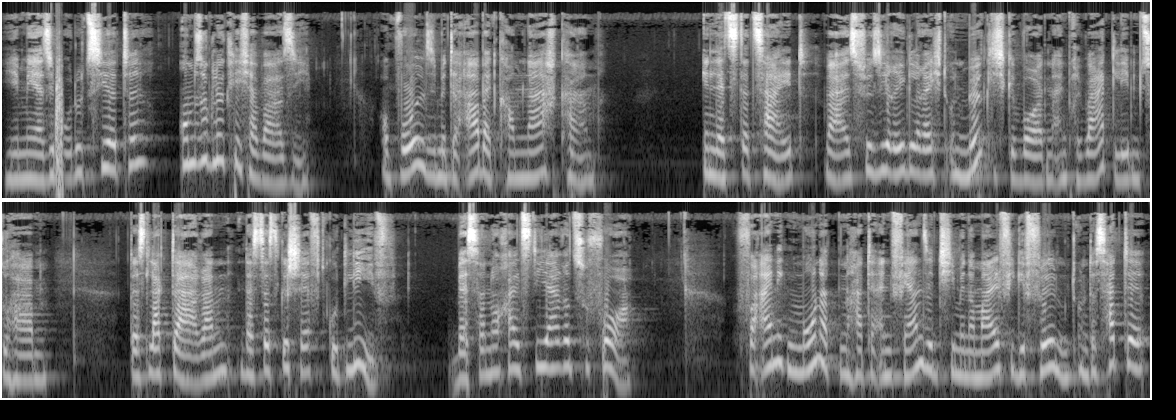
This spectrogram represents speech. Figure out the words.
Je mehr sie produzierte, umso glücklicher war sie obwohl sie mit der Arbeit kaum nachkam. In letzter Zeit war es für sie regelrecht unmöglich geworden, ein Privatleben zu haben. Das lag daran, dass das Geschäft gut lief, besser noch als die Jahre zuvor. Vor einigen Monaten hatte ein Fernsehteam in Amalfi gefilmt und es hatte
